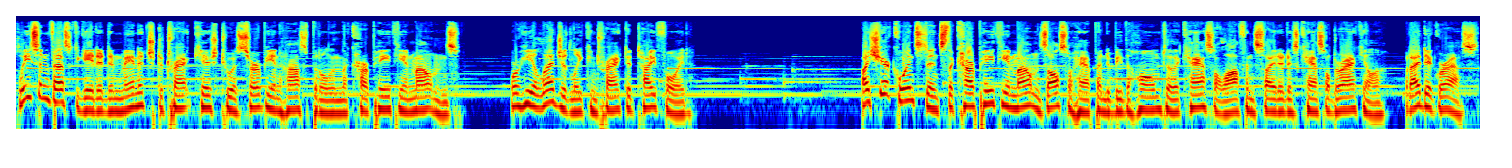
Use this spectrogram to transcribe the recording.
Police investigated and managed to track Kish to a Serbian hospital in the Carpathian Mountains, where he allegedly contracted typhoid. By sheer coincidence, the Carpathian Mountains also happened to be the home to the castle often cited as Castle Dracula, but I digress.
